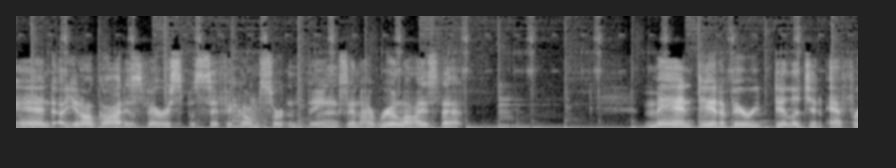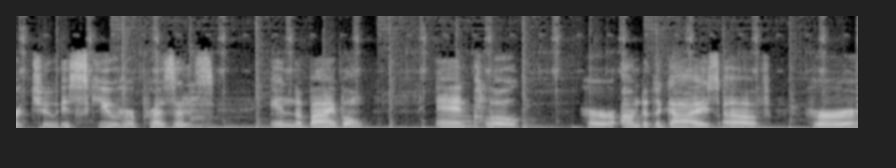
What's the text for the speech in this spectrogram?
And, uh, you know, God is very specific on certain things, and I realize that man did a very diligent effort to eschew her presence in the Bible and cloak her under the guise of her,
